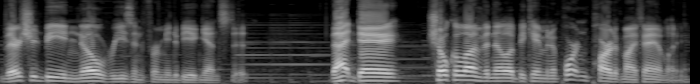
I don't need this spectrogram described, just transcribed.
there should be no reason for me to be against it. That day, Chocola and Vanilla became an important part of my family.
